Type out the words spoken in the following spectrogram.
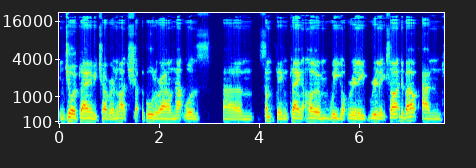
enjoy playing with each other and like to shut the ball around. That was um, something playing at home we got really really excited about and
